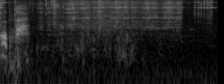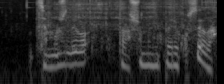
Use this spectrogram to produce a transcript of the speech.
Опа! Це можливо та, що мені перекусила.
